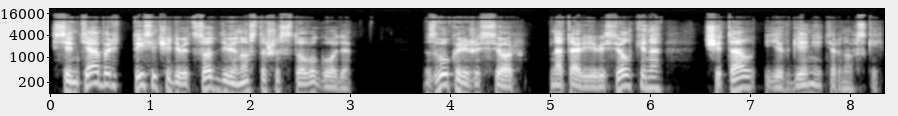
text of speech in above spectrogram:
Сентябрь 1996 года. Звукорежиссер Наталья Веселкина читал Евгений Терновский.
